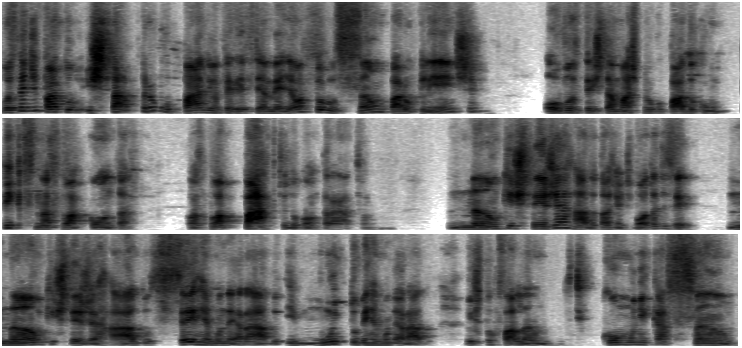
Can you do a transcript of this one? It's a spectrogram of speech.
Você de fato está preocupado em oferecer a melhor solução para o cliente? Ou você está mais preocupado com o Pix na sua conta, com a sua parte do contrato? Não que esteja errado, tá, gente? Volto a dizer. Não que esteja errado ser remunerado e muito bem remunerado. Eu estou falando de comunicação,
